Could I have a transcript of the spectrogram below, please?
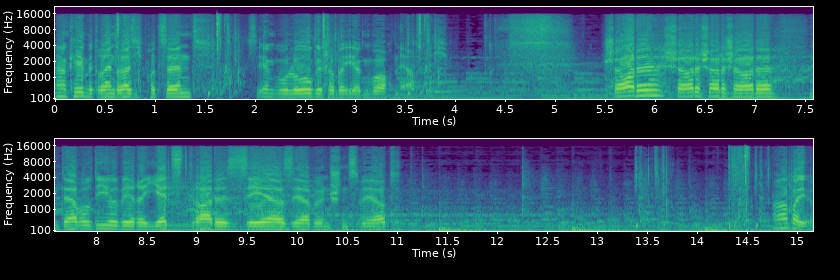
Okay, mit 33%. Ist irgendwo logisch, aber irgendwo auch nervig. Schade, schade, schade, schade. Ein Devil Deal wäre jetzt gerade sehr, sehr wünschenswert. Aber ja.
